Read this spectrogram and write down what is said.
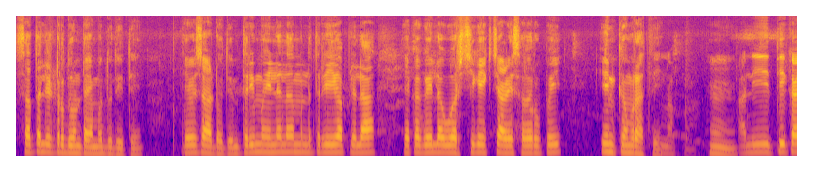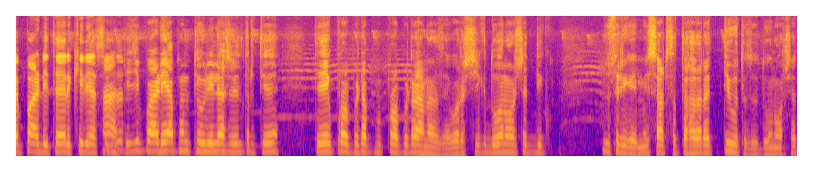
सात लिटर दोन टायमात दूध येते. त्यावेळेस आठवते तरी महिन्याला म्हणलं तरी आपल्याला एका गाईला वर्षिक एक चाळीस हजार रुपये इन्कम राहते. आणि ती काय पाडी तयार केली असेल? त्याची पाडी आपण ठेवलेली असेल तर ते ते एक प्रॉफिट आपण प्रॉफिट राहणारच आहे. वर्षिक दोन वर्षात दुसरी गाय म्हणजे साठ सत्तर हजारात ती होतच दोन वर्षात.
